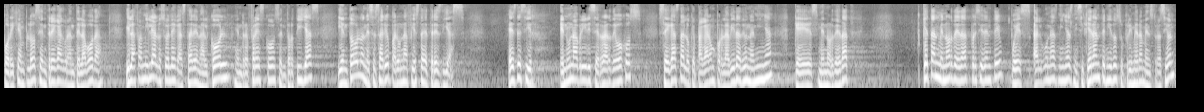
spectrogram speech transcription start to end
por ejemplo, se entrega durante la boda y la familia lo suele gastar en alcohol, en refrescos, en tortillas y en todo lo necesario para una fiesta de tres días. Es decir, en un abrir y cerrar de ojos se gasta lo que pagaron por la vida de una niña que es menor de edad. ¿Qué tan menor de edad, presidente? Pues algunas niñas ni siquiera han tenido su primera menstruación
